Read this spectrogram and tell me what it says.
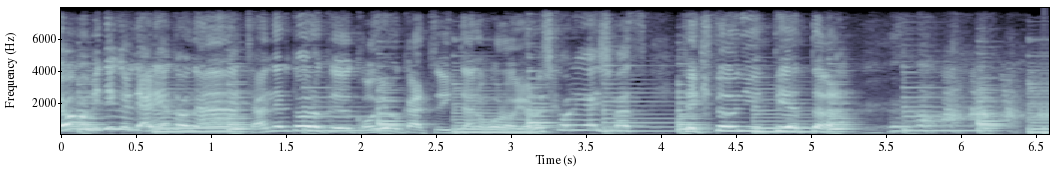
今日も見てくれてありがとうな。チャンネル登録、高評価、Twitter のフォローよろしくお願いします。適当に言ってやったわ。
